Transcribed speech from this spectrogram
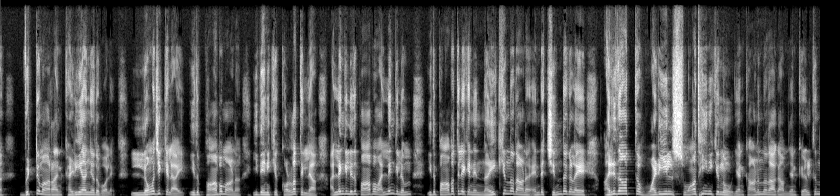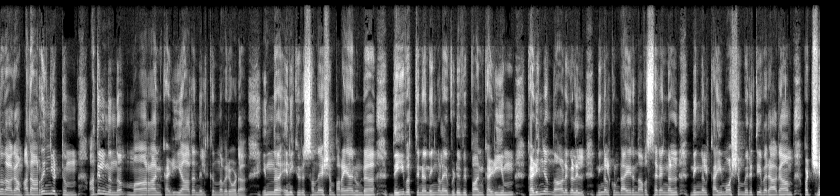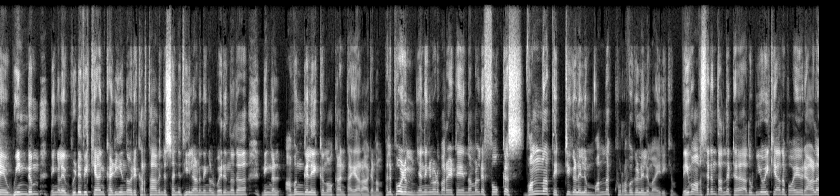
വിട്ടുമാറാൻ കഴിയാഞ്ഞതുപോലെ ലോജിക്കലായി ഇത് പാപമാണ് ഇതെനിക്ക് കൊള്ളത്തില്ല അല്ലെങ്കിൽ ഇത് പാപം അല്ലെങ്കിലും ഇത് പാപത്തിലേക്ക് എന്നെ നയിക്കുന്നതാണ് എന്റെ ചിന്തകളെ അരുതാത്ത വഴിയിൽ സ്വാധീനിക്കുന്നു. ഞാൻ കാണുന്നതാകാം ഞാൻ കേൾക്കുന്നതാകാം അതറിഞ്ഞിട്ടും അതിൽ നിന്ന് മാറാൻ കഴിയാതെ നിൽക്കുന്നവരോട്. ഇന്ന് എനിക്കൊരു സന്ദേശം പറയാനുണ്ട്. ദൈവത്തിന് നിങ്ങളെ വിടുവിപ്പാൻ കഴിയും. കഴിഞ്ഞ നാളുകളിൽ നിങ്ങൾക്കുണ്ടായിരുന്ന അവസരങ്ങൾ നിങ്ങൾ കൈമോശം വരുത്തിയവരാകാം. പക്ഷേ വീണ്ടും നിങ്ങളെ വിടുവിക്കാൻ കഴിയുന്ന ഒരു കർത്താവിന്റെ സന്നിധിയിലാണ് നിങ്ങൾ വരുന്നത്. നിങ്ങൾ അവങ്കലേക്ക് നോക്കാൻ തയ്യാറാകണം. പലപ്പോഴും ഞാൻ നിങ്ങളോട് പറയട്ടെ നമ്മളുടെ ഫോക്കസ് വന്ന തെറ്റുകളിലും വന്ന കുറവുകളിലുമായിരിക്കും. ദൈവം അവസരം തന്നിട്ട് അത് ഉപയോഗിക്കാതെ പോയ ഒരാൾ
